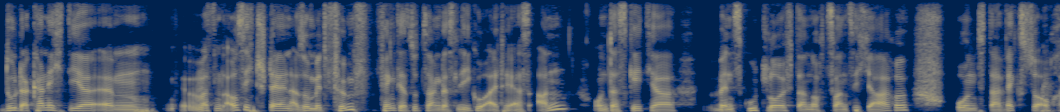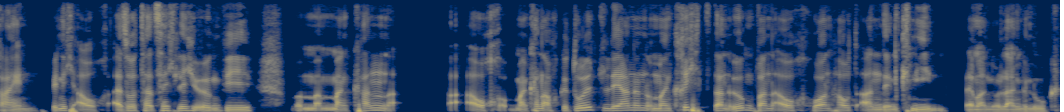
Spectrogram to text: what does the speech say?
Du, da kann ich dir ähm, was in Aussicht stellen. Also mit fünf fängt ja sozusagen das Lego-Alter erst an und das geht ja, wenn es gut läuft, dann noch 20 Jahre und da wächst du auch rein. Bin ich auch. Also tatsächlich irgendwie, man, man kann auch, man kann auch Geduld lernen und man kriegt dann irgendwann auch Hornhaut an den Knien wenn man nur lang genug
